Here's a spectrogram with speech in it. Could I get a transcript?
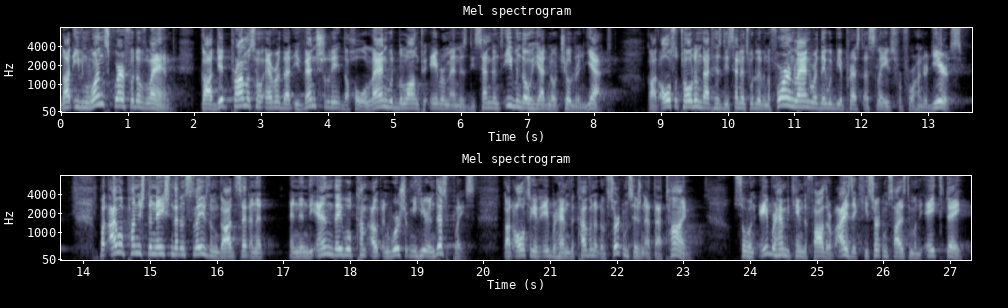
not even one square foot of land. God did promise, however, that eventually the whole land would belong to Abram and his descendants, even though he had no children yet. God also told him that his descendants would live in a foreign land where they would be oppressed as slaves for 400 years. But I will punish the nation that enslaves them, God said, and, that, and in the end they will come out and worship me here in this place. God also gave Abraham the covenant of circumcision at that time. So when Abraham became the father of Isaac, he circumcised him on the eighth day.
